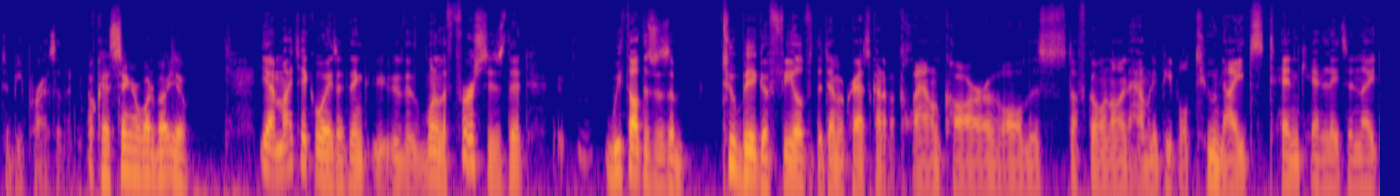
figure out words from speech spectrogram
to be president. Okay, Singer, what about you? Yeah, my takeaways, I think, one of the first is that we thought this was a too big a field for the Democrats, kind of a clown car of all this stuff going on. How many people, two nights, 10 candidates a night.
